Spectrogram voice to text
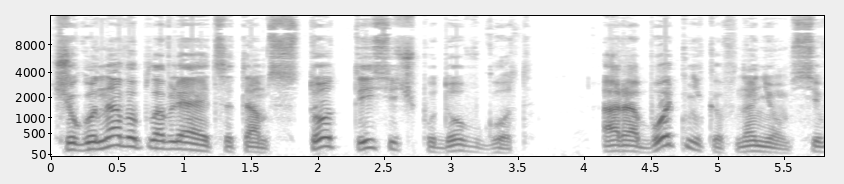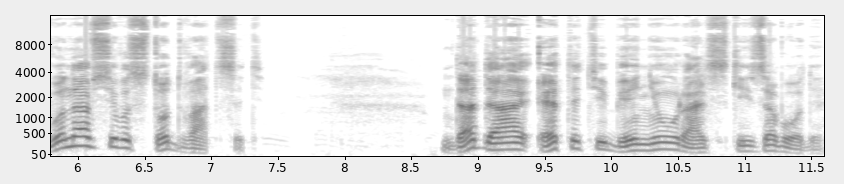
Чугуна выплавляется там сто тысяч пудов в год, а работников на нем всего-навсего сто двадцать. Да-да, это тебе не уральские заводы,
